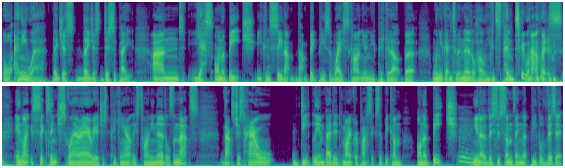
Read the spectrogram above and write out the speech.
or anywhere they just they just dissipate and yes on a beach you can see that that big piece of waste can't you and you pick it up but when you get into a nurdle hole you could spend two hours in like a six inch square area just picking out these tiny nurdles and that's that's just how deeply embedded microplastics have become on a beach. Mm. You know, this is something that people visit.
